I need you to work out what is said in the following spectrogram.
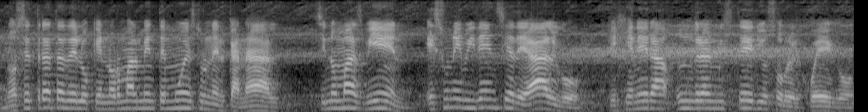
no se trata de lo que normalmente muestro en el canal, sino más bien es una evidencia de algo que genera un gran misterio sobre el juego.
